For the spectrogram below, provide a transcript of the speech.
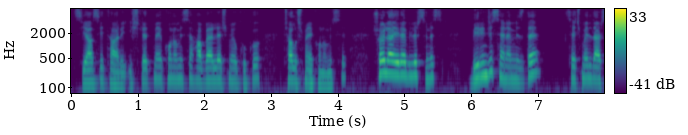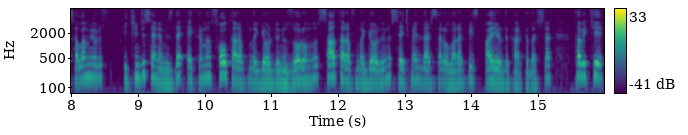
siyasi tarih, işletme ekonomisi, haberleşme hukuku, çalışma ekonomisi. Şöyle ayırabilirsiniz. Birinci senemizde seçmeli ders alamıyoruz. İkinci senemizde ekranın sol tarafında gördüğünüz zorunlu, sağ tarafında gördüğünüz seçmeli dersler olarak biz ayırdık arkadaşlar. Tabii ki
